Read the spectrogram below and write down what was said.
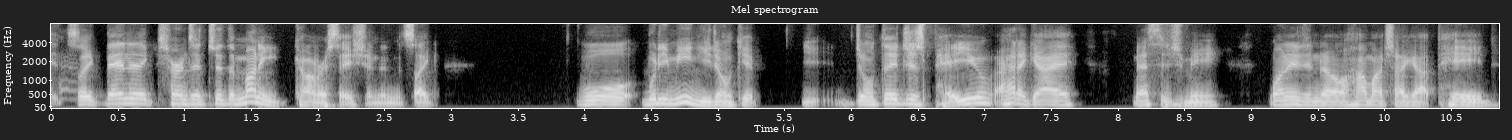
it's like then it turns into the money conversation, and it's like, well, what do you mean you don't get? You- Don't they just pay you? I had a guy message me wanting to know how much I got paid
